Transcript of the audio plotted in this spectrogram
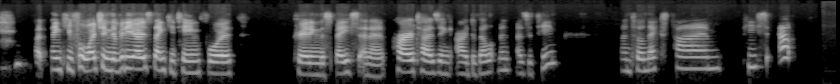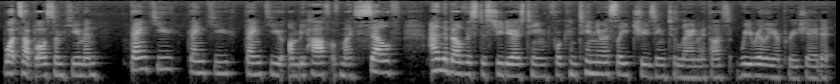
but thank you for watching the videos. Thank you, team, for creating the space and uh, prioritizing our development as a team. Until next time, peace out. What's up, awesome human? Thank you, thank you, thank you on behalf of myself and the Belvista Studios team for continuously choosing to learn with us. We really appreciate it.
